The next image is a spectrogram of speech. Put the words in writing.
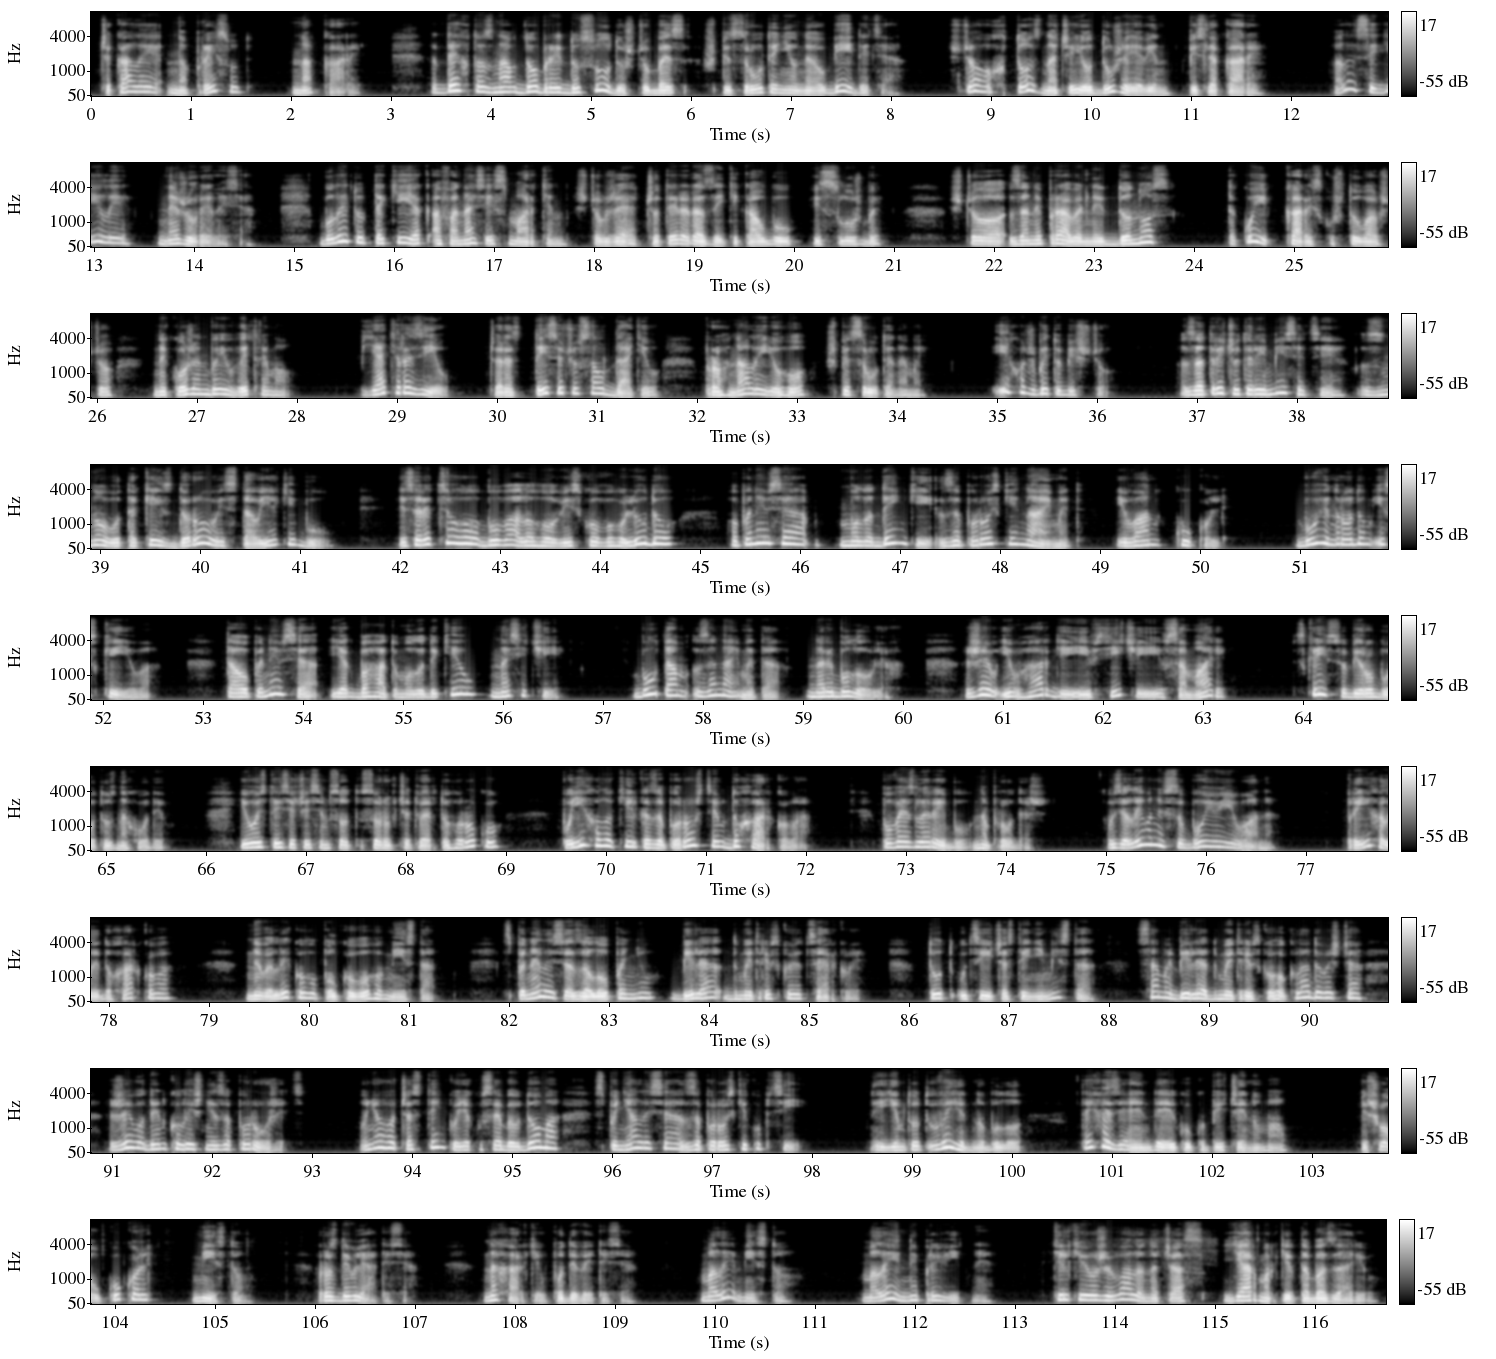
Чекали на присуд, на кари. Дехто знав добре й до суду, що без шпіцрутинів не обійдеться, що хто, значить, й одужає він після кари, але сиділи, не журилися. Були тут такі, як Афанасій Смартін, що вже чотири рази тікав був із служби, що за неправильний донос такої кари скуштував, що не кожен би й витримав. П'ять разів через тисячу солдатів прогнали його шпіцрутинами. І хоч би тобі що. За три-чотири місяці знову такий здоровий став, як і був. І серед цього бувалого військового люду опинився молоденький запорозький наймит Іван Куколь. Був він родом із Києва та опинився, як багато молодиків, на Січі. Був там за наймита на риболовлях, жив і в Гарді, і в Січі, і в Самарі, скрізь собі роботу знаходив. І ось 1744 року поїхало кілька запорожців до Харкова, повезли рибу на продаж. Узяли вони з собою Івана. Приїхали до Харкова, невеликого полкового міста, спинилися за лопанню біля Дмитрівської церкви. Тут, у цій частині міста, саме біля Дмитрівського кладовища, жив один колишній запорожець. У нього частенько, як у себе вдома, спинялися запорозькі купці. Їм тут вигідно було, та й хазяїн деяку копійчину мав. Пішов куколь містом, роздивлятися, на Харків подивитися. Мале місто, мале й непривітне, тільки оживало на час ярмарків та базарів.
